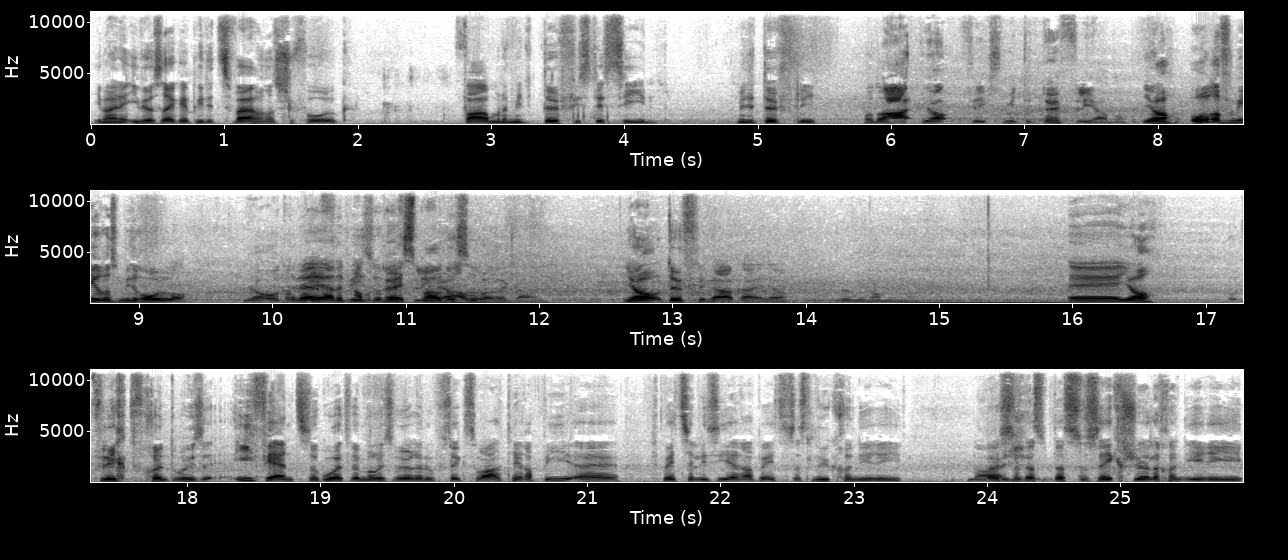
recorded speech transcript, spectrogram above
Ich meine, ich würde sagen, bei der 200. Folge fahren wir dann mit den Töffis Tessin. Mit den Töffli, oder? Ah, ja, fix mit den Töffli aber. Ja, oder von mir aus mit Roller. Ja, oder Da wäre Töffli- dabei, so Vespa oder so. Ja, Töffli wäre auch geil, ja. Äh, ja, vielleicht könnten wir uns... Ich fände es noch gut, wenn wir uns würden auf Sexualtherapie äh, spezialisieren ab jetzt, dass Leute können ihre... Nein, Weißt du, dass, dass so Sexschüler können ihre,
